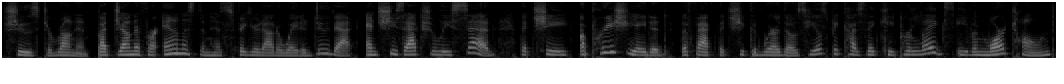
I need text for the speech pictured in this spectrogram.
shoes to run in. But Jennifer Aniston has figured out a way to do that, and she's actually said that she appreciated the fact that she could wear those heels because they keep her legs even more toned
